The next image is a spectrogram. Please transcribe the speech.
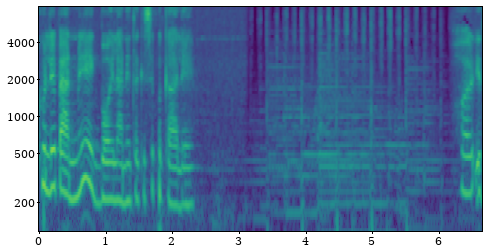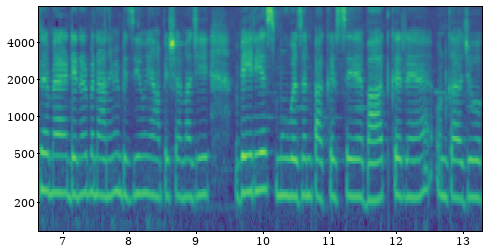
खुले पैन में एक बॉयल आने तक इसे पका लें। और इधर मैं डिनर बनाने में बिज़ी हूँ। यहाँ पे Sharma ji various movers and packers से बात कर रहे हैं। उनका जो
